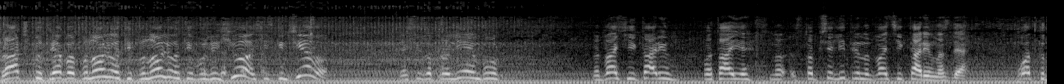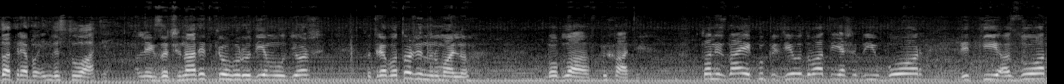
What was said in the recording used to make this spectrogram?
Братчику, треба поновлювати, поновлювати, бо вже що, ще скінчило. Я ще заправляємо, бо на 20 гектарів хватає, 150 літрів на 20 гектарів нас де. От куди треба інвестувати. Але як починати таке городи, молодіж, то треба теж нормально бабла впихати. Хто не знає, яку підживу давати, я ще даю бор, рідкий азот,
